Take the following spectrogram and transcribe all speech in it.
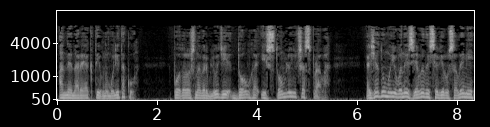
а не на реактивному літаку. Подорож на верблюді довга і стомлююча справа. Я думаю, вони з'явилися в Єрусалимі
